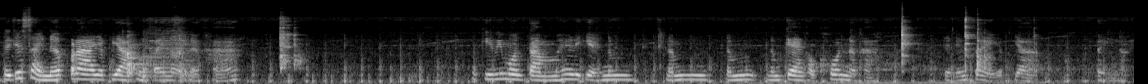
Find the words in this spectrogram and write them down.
เดี๋ยวจะใส่เนื้อปลาหยาบๆลงไปหน่อยนะคะ เมื่อกี้วิมลตำให้ละเอียดน้ำน้ำน้ำน้ำแกงเขาข้นนะคะเดี๋ยวจะใส่หยาบๆไปหน่อย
